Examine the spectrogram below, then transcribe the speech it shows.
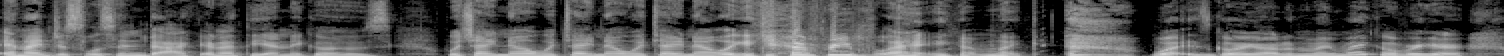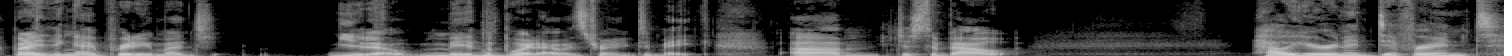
And I just listened back, and at the end it goes, which I know, which I know, which I know. Like it kept replaying. I'm like, what is going on with my mic over here? But I think I pretty much, you know, made the point I was trying to make um, just about how you're in a different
